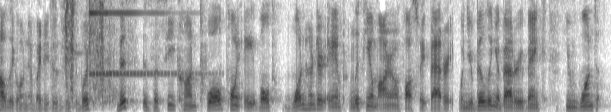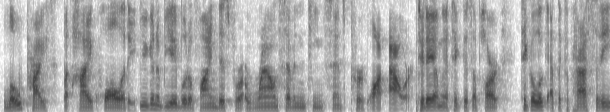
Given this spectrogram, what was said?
How's it going everybody? This is BeatTheBush. This is the Siekon 12.8 volt 100 amp lithium iron phosphate battery. When you're building a battery bank, you want low price but high quality. You're gonna be able to find this for around 17 cents per watt hour. Today I'm gonna take this apart take a look at the capacity,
